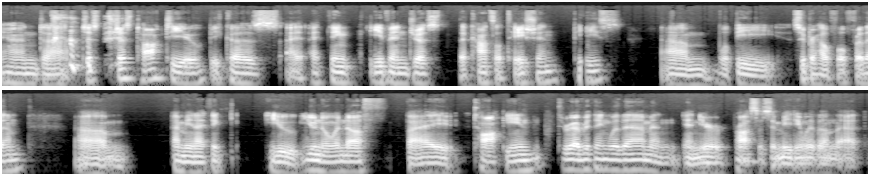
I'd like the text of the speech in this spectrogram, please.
and uh, just just talk to you because I, I, think even just the consultation piece um, will be super helpful for them. Um, I mean, I think you you know enough by talking through everything with them and and your process of meeting with them that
